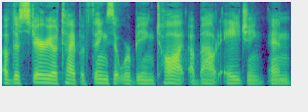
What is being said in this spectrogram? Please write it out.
of the stereotype of things that were being taught about aging. And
